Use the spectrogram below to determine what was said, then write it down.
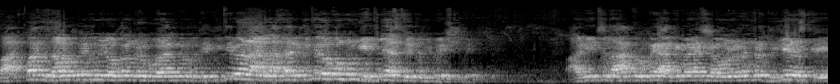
पाच पाच हजार रुपये तुम्ही लोकांकडे गोळा करत होते किती वेळ लागला? तर आणि किती लोकांकडून घेतले असते तुम्ही पैसे? अडीच लाख रुपये आधी माझ्या शेवटनंतर दिले नसते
